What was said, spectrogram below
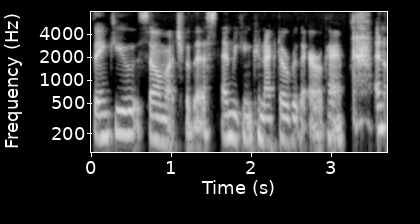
thank you so much for this. And we can connect over there. Okay. And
